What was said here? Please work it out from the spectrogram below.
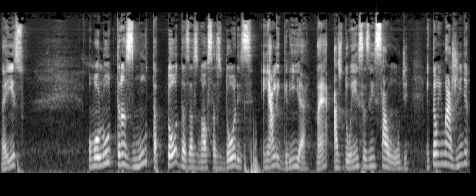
Não é isso? O Molu transmuta todas as nossas dores em alegria, né? As doenças em saúde. Então imagine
